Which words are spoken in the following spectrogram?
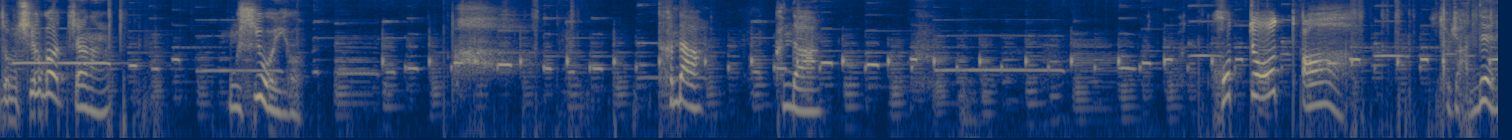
좀 쉬운 것 같지 않아요? 너무 쉬워, 이거. 아. 간다. 간다. 헛젓! 아. 저기 안 되네.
